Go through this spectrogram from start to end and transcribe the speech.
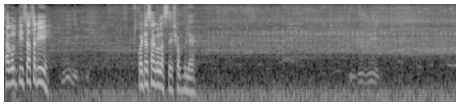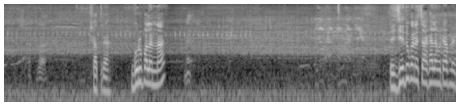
ছাগল কি চাচারি? কয়টা ছাগল আছে সব মিলে সাতটা। গরু পালেন না? না। এই যে দোকানে চা খেলাম এটা আপনার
